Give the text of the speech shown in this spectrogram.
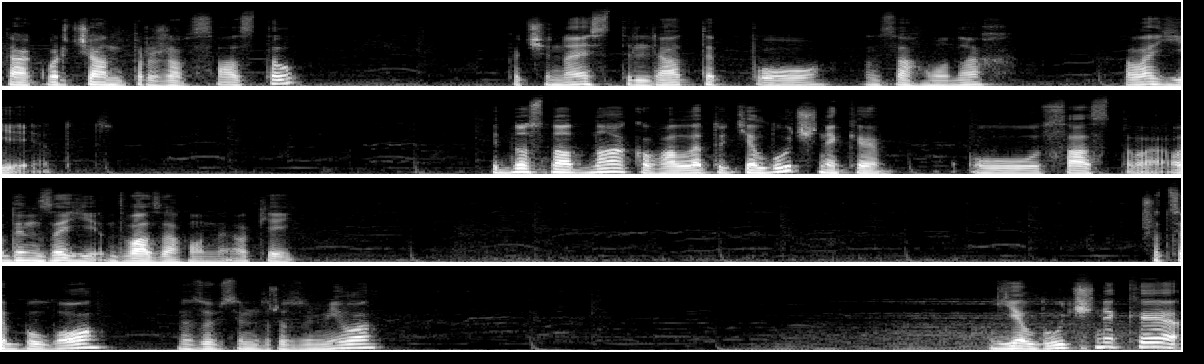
Так, Ворчан прожав Састел. Починає стріляти по загонах Палагея тут. Відносно однаково, але тут є лучники у Састела. Один загін, два загони, окей. Що це було? Не зовсім зрозуміло. Є лучники,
